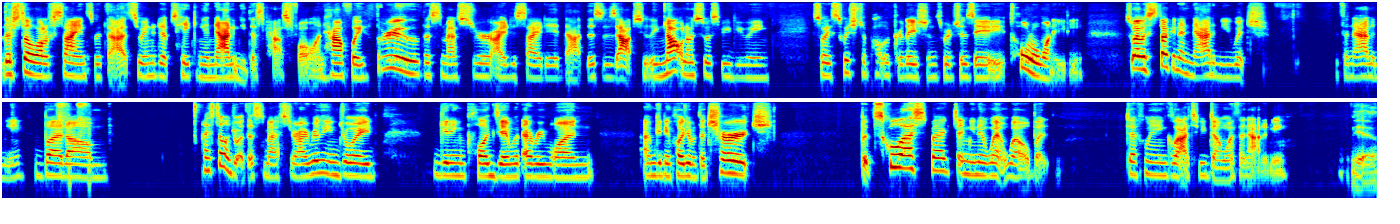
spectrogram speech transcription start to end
there's still a lot of science with that. So I ended up taking anatomy this past fall. And halfway through the semester, I decided that this is absolutely not what I'm supposed to be doing. So I switched to public relations, which is a total 180. So I was stuck in anatomy, which it's anatomy, but um, I still enjoyed this semester. I really enjoyed getting plugged in with everyone. I'm getting plugged in with the church. But school aspect, I mean, it went well, but definitely glad to be done with anatomy. Yeah,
